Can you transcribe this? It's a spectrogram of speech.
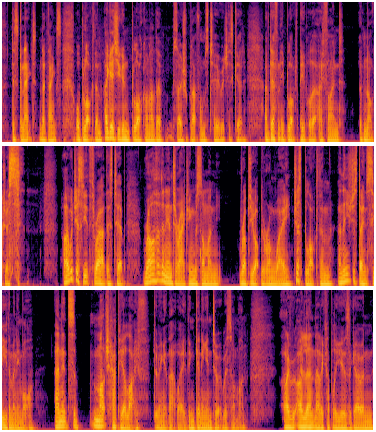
disconnect, no thanks, or block them. I guess you can block on other social platforms too, which is good. I've definitely blocked people that I find obnoxious. I would just throw out this tip: rather than interacting with someone rubs you up the wrong way, just block them, and then you just don't see them anymore. And it's a much happier life doing it that way than getting into it with someone. I, I learned that a couple of years ago, and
